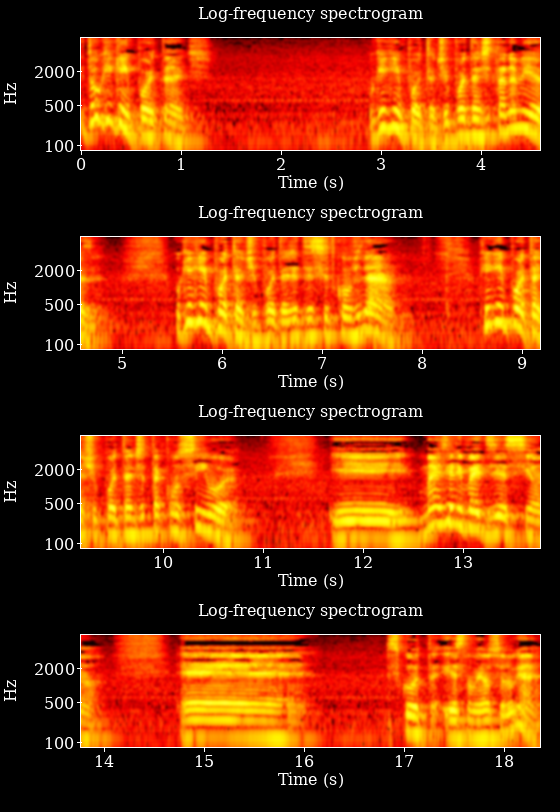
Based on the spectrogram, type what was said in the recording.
Então o que, é importante? O que, é importante? O importante é estar na mesa. O que, é importante? O importante é ter sido convidado. Que, é importante? O importante é estar com o Senhor. E, mas ele vai dizer assim, ó, é, escuta, esse não é o seu lugar.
